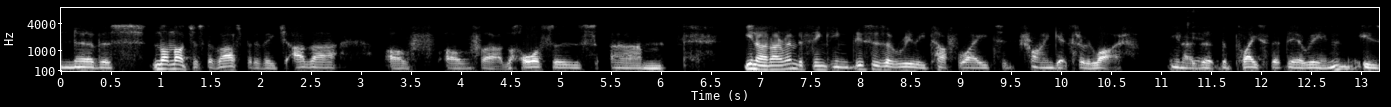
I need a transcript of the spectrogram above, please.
nervous, not not just of us, but of each other, of of uh, the horses. Um, you know, and I remember thinking this is a really tough way to try and get through life. You know, yeah. the the place that they're in is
